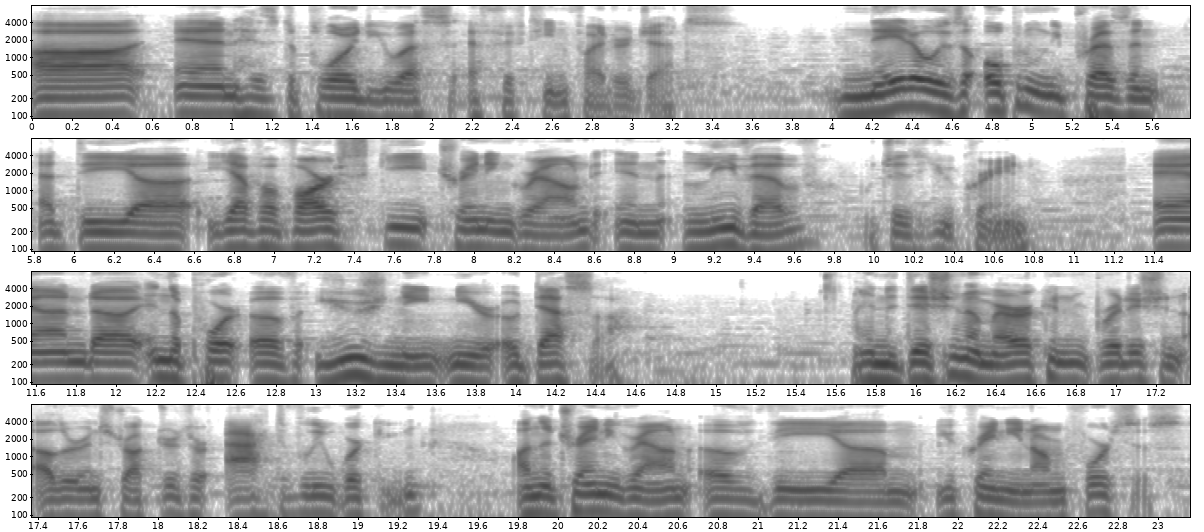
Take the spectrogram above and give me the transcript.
uh, and has deployed U.S. F-15 fighter jets. NATO is openly present at the uh, Yavovarsky training ground in Lviv, which is Ukraine, and uh, in the port of Yuzhny near Odessa. In addition, American, British, and other instructors are actively working on the training ground of the um, Ukrainian armed forces.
